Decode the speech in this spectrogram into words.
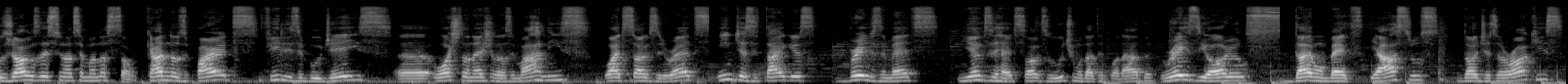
Os jogos desse final de semana são Cardinals e Pirates, Phillies e Blue Jays, uh, Washington Nationals e Marlins, White Sox e Reds, Indians e Tigers, Braves e Mets, Yankees e Red Sox, o último da temporada, Rays e Orioles, Diamondbacks e Astros, Dodgers e Rockies,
